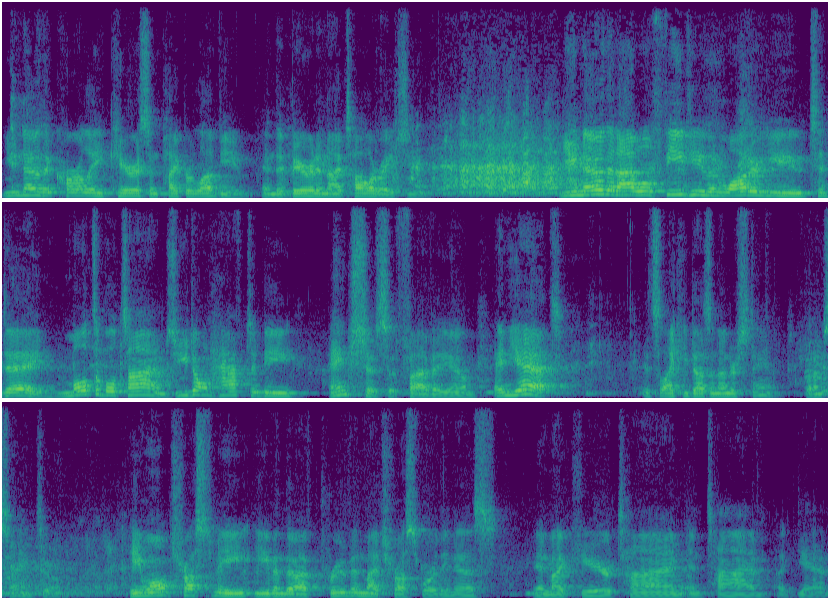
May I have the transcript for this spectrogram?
you know that Carly, Karis, and Piper love you, and that Barrett and I tolerate you. You know that I will feed you and water you today multiple times. You don't have to be anxious at 5 a.m. And yet, it's like he doesn't understand what I'm saying to him. He won't trust me even though I've proven my trustworthiness and my care time and time again.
